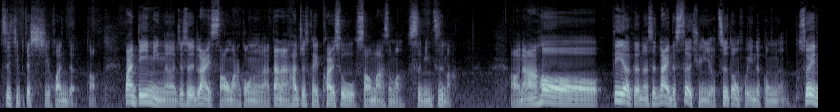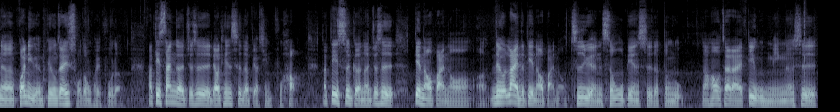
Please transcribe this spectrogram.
自己比较喜欢的，好，不然第一名呢就是 LINE 扫码功能啦，当然它就是可以快速扫码什么实名制嘛，好，然后第二个呢是 LINE 的社群有自动回应的功能，所以呢管理员不用再去手动回复了。那第三个就是聊天室的表情符号。那第四个呢，就是电脑版哦，呃，那个 LINE 的电脑版哦，支援生物辨识的登录。然后再来第五名呢，是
